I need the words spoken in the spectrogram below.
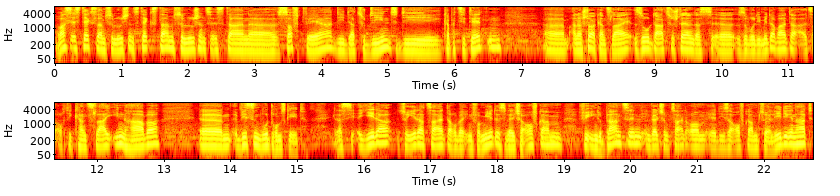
Was ist Textime Solutions? Textime Solutions ist eine Software, die dazu dient, die Kapazitäten äh, einer Steuerkanzlei so darzustellen, dass äh, sowohl die Mitarbeiter als auch die Kanzleiinhaber äh, wissen, worum es geht dass jeder zu jeder Zeit darüber informiert ist, welche Aufgaben für ihn geplant sind, in welchem Zeitraum er diese Aufgaben zu erledigen hat.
